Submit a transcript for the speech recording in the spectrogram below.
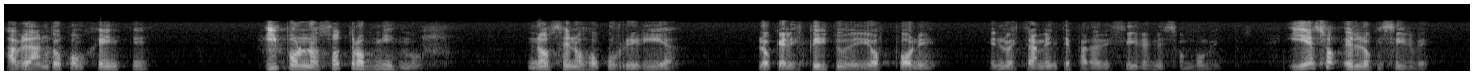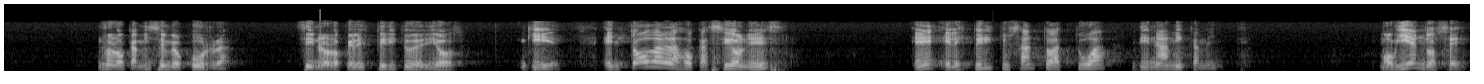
hablando con gente y por nosotros mismos no se nos ocurriría lo que el Espíritu de Dios pone en nuestra mente para decir en esos momentos. Y eso es lo que sirve. No lo que a mí se me ocurra, sino lo que el Espíritu de Dios guíe. En todas las ocasiones, ¿eh? el Espíritu Santo actúa dinámicamente, moviéndose,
